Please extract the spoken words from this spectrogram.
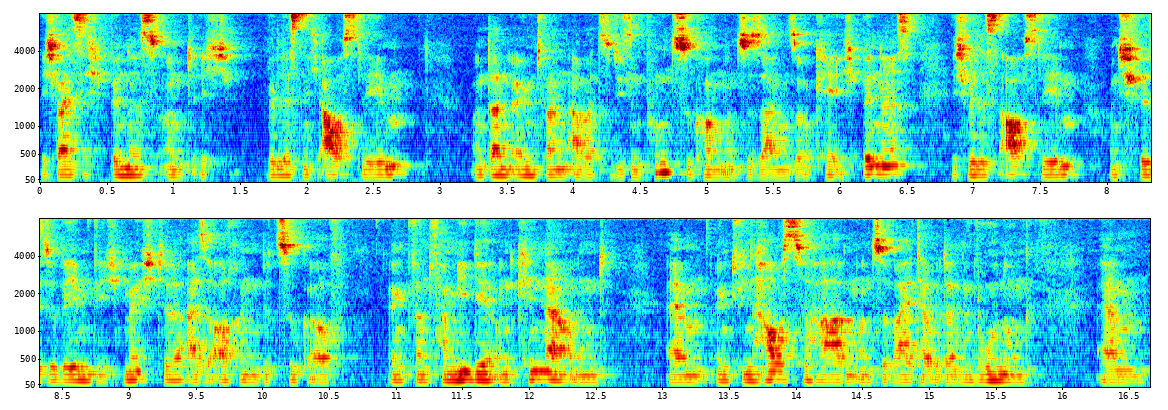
ich weiß, ich bin es und ich will es nicht ausleben und dann irgendwann aber zu diesem Punkt zu kommen und zu sagen so, okay, ich bin es, ich will es ausleben und ich will so leben, wie ich möchte, also auch in Bezug auf irgendwann Familie und Kinder und ähm, irgendwie ein Haus zu haben und so weiter oder eine Wohnung. Ähm,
